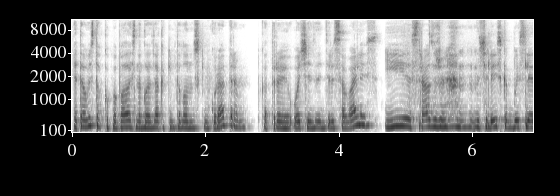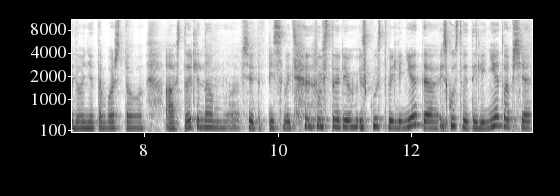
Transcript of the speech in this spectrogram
Эта выставка попалась на глаза каким-то лондонским кураторам, которые очень заинтересовались. И сразу же начались как бы исследования того, что а стоит ли нам все это вписывать в историю искусства или нет, а искусство это или нет вообще.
